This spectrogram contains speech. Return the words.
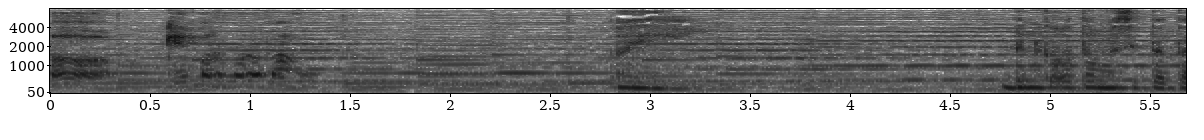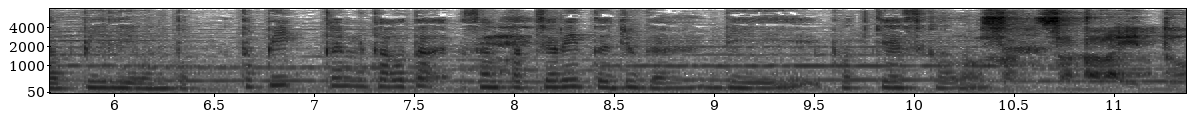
ah kayak pada pada bangun. Wih. Dan kau tuh masih tetap pilih untuk tapi kan kau tuh sempat cerita juga di podcast kalau Se- setelah itu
